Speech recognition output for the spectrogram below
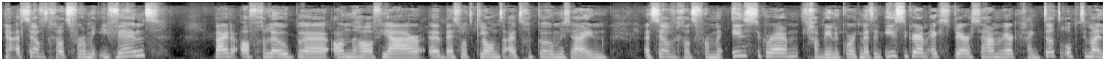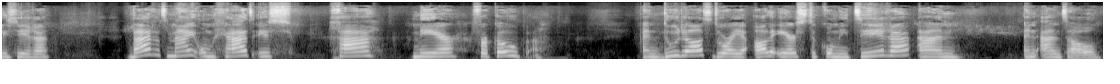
Nou, hetzelfde geldt voor mijn event, waar de afgelopen anderhalf jaar eh, best wat klanten uitgekomen zijn. Hetzelfde geldt voor mijn Instagram. Ik ga binnenkort met een Instagram-expert samenwerken. Ga ik dat optimaliseren. Waar het mij om gaat is, ga meer verkopen. En doe dat door je allereerst te committeren aan een aantal,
